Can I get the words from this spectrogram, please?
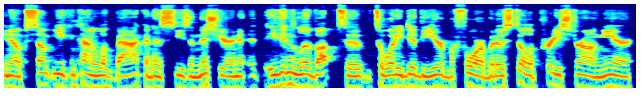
you know some you can kind of look back on his season this year, and it, he didn't live up to to what he did the year before, but it was still a pretty strong year,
